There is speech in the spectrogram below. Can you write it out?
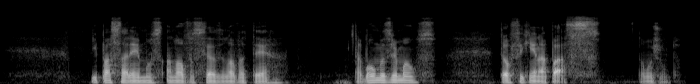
e passaremos a novos céus e nova terra. Tá bom, meus irmãos? Então fiquem na paz. Tamo junto.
